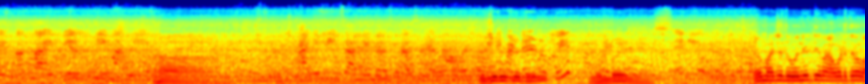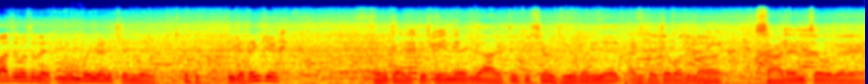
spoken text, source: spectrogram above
हिरोज आहेत आता आय पी एल थीम आहे. हां. तुझी आवडतं कुठली टीम मुंबई इंडियन्स हे माझ्या दोन्ही टीम आवडते बाजूबाजूला आहेत. मुंबई आणि चेन्नई. ठीक आहे थँक्यू अरे काय इथे पुन्हा एकदा आर्टिफिशियल ज्वेलरी आहेत आणि त्याच्या बाजूला साड्यांचं वगैरे आहे.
